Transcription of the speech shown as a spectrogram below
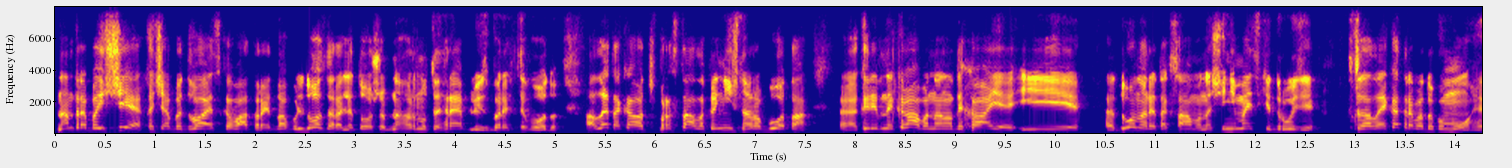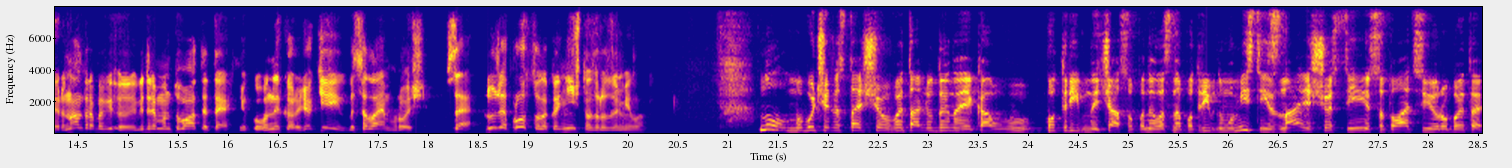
нам треба ще хоча б два ескаватора і два бульдозера для того, щоб нагорнути греблю і зберегти воду. Але така от проста лаконічна робота е, керівника вона надихає, і е, донори так само, наші німецькі друзі. Сказали, яка треба допомога? Нам треба е, відремонтувати техніку. Вони кажуть, окей, висилаємо гроші. Все дуже просто, лаконічно, зрозуміло. Ну, мабуть, через те, що ви та людина, яка в потрібний час опинилась на потрібному місці і знає, що з цією ситуацією робити.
